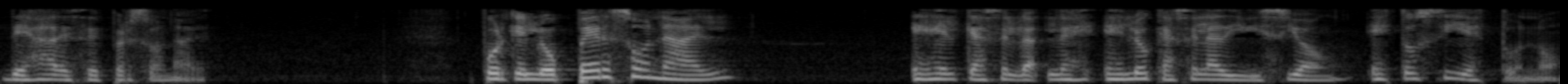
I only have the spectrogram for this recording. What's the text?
deja de ser personal. Porque lo personal es, el que hace es lo que hace la división. Esto sí, esto no.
